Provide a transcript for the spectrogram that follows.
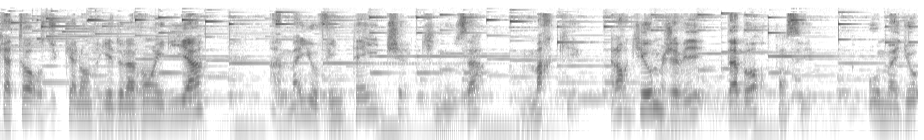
14 du calendrier de l'Avent, il y a un maillot vintage qui nous a marqué. Alors Guillaume, j'avais d'abord pensé au maillot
